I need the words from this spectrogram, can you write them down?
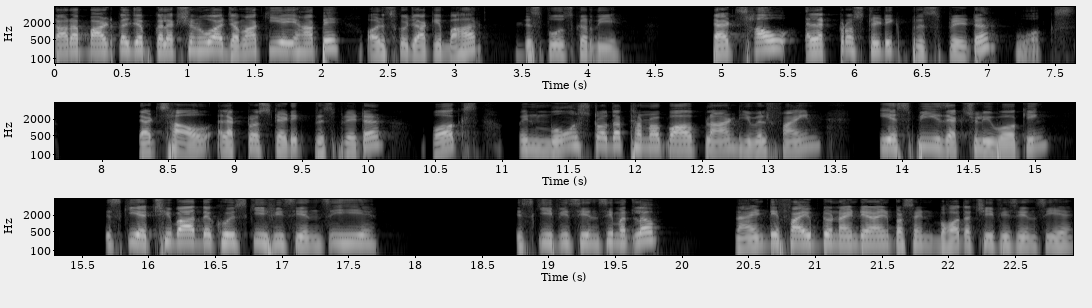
सारा पार्टिकल जब कलेक्शन हुआ, जमा किए यहाँ पे और इसको जाके बाहर डिस्पोज कर दिए। That's how electrostatic precipitator works that's how electrostatic precipitator works in most of the thermal power plant you will find ESP is actually working इसकी अच्छी बात देखो, इसकी इफिशियंसी ही है। इसकी इफिशियंसी मतलब 95 टू 99 परसेंट बहुत अच्छी इफिशियंसी है।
